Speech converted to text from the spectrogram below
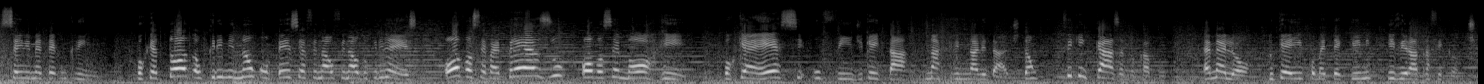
sem me meter com crime. Porque todo o crime não compensa e afinal o final do crime é esse. Ou você vai preso ou você morre. Porque é esse o fim de quem está na criminalidade. Então, fique em casa, meu caboclo é melhor do que ir cometer crime e virar traficante.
